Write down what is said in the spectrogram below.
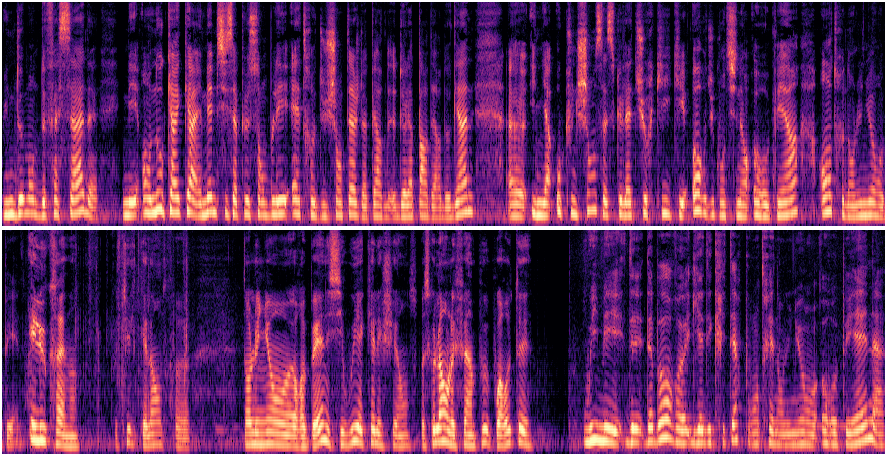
une demande de façade, mais en aucun cas, et même si ça peut sembler être du chantage de la part d'Erdogan, il n'y a aucune chance à ce que la Turquie, qui est hors du continent européen, entre dans l'Union européenne. Et l'Ukraine? Faut-il qu'elle entre dans l'Union européenne? Et si oui, à quelle échéance? Parce que là, on les fait un peu poireauter. Oui, mais d'abord, euh, il y a des critères pour entrer dans l'Union européenne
